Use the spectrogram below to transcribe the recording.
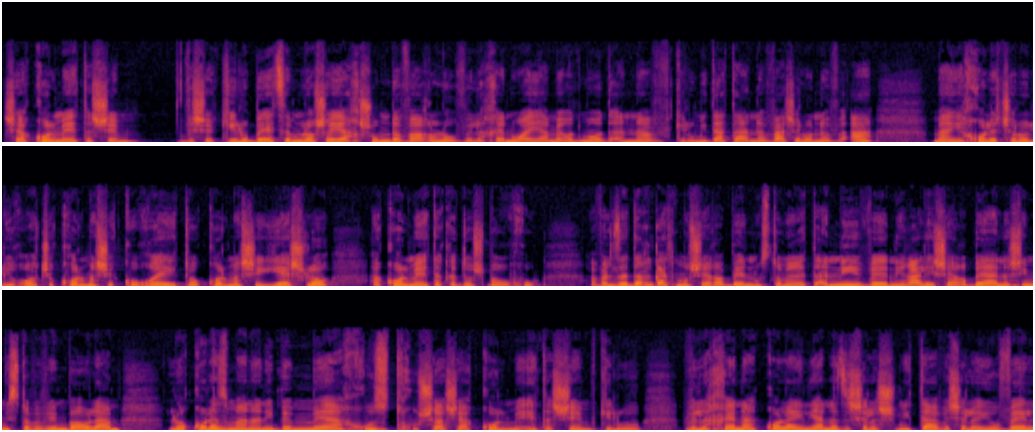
שהכל מאת השם. ושכאילו בעצם לא שייך שום דבר לו, ולכן הוא היה מאוד מאוד ענב. כאילו מידת הענבה שלו נבעה מהיכולת שלו לראות שכל מה שקורה איתו, כל מה שיש לו, הכל מאת הקדוש ברוך הוא. אבל זה דרגת משה רבנו. זאת אומרת, אני, ונראה לי שהרבה אנשים מסתובבים בעולם, לא כל הזמן אני במאה אחוז תחושה שהכל מאת השם. כאילו, ולכן כל העניין הזה של השמיטה ושל היובל,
